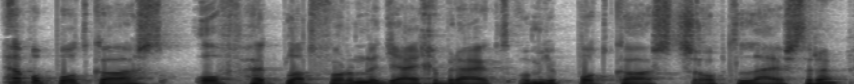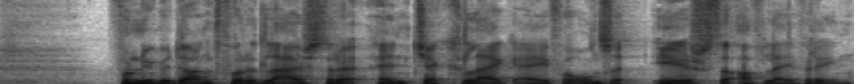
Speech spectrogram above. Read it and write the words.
Apple Podcast of het platform dat jij gebruikt om je podcasts op te luisteren. Voor nu bedankt voor het luisteren en check gelijk even onze eerste aflevering.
